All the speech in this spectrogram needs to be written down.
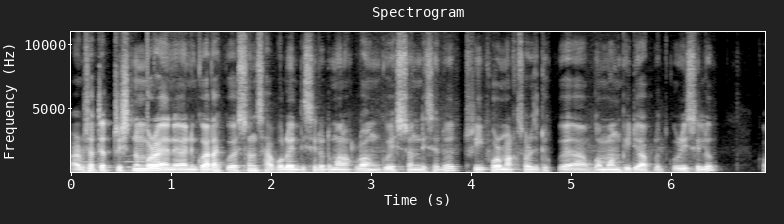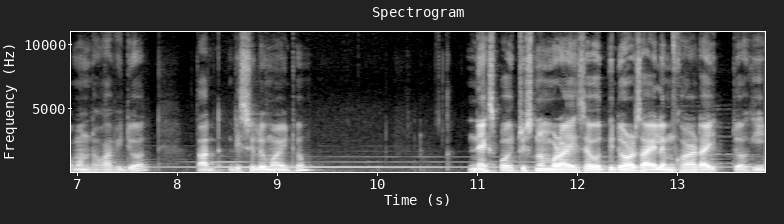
তাৰপিছত তেত্ৰিছ নম্বৰ এনেকুৱা এটা কুৱেশ্যন চাবলৈ দিছিলোঁ তোমালোক লং কুৱেশ্যন দিছিলোঁ। থ্ৰী ফ'ৰ মাৰ্কছৰ যিটো কমন ভিডিঅ' আপলোড কৰিছিলোঁ কমন থকা ভিডিঅ'ত তাত দিছিলোঁ মই এইটো। নেক্সট পঁয়ত্ৰিছ নম্বৰ আহিছে উদ্ভিদৰ জাইলেম খোৱাৰ দায়িত্ব কি?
